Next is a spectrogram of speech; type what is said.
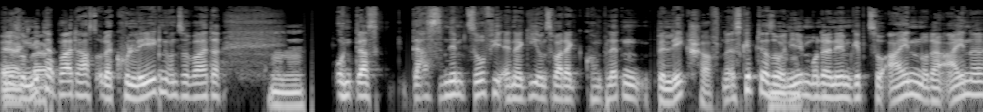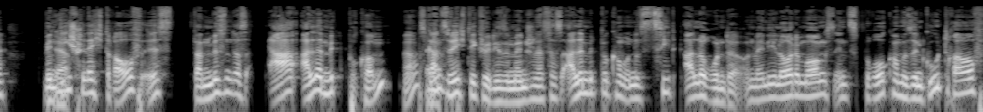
Wenn ja, du so klar. Mitarbeiter hast oder Kollegen und so weiter. Mhm. Und das, das nimmt so viel Energie und zwar der kompletten Belegschaft. Ne? Es gibt ja so, mhm. in jedem Unternehmen gibt es so einen oder eine, wenn ja. die schlecht drauf ist, dann müssen das A, alle mitbekommen. Ja, ist ja. ganz wichtig für diese Menschen, dass das alle mitbekommen und es zieht alle runter. Und wenn die Leute morgens ins Büro kommen, sind gut drauf,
